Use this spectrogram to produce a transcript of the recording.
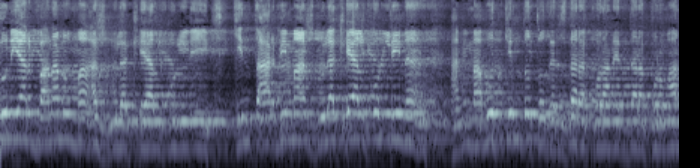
দুনিয়ার বানানো মাসগুলা খেয়াল করলি, কিন্তু আরবি মাসগুলা খেয়াল করলি না। আমি মাবুদ কিন্তু তোদের দ্বারা, কোরআনের দ্বারা প্রমাণ।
